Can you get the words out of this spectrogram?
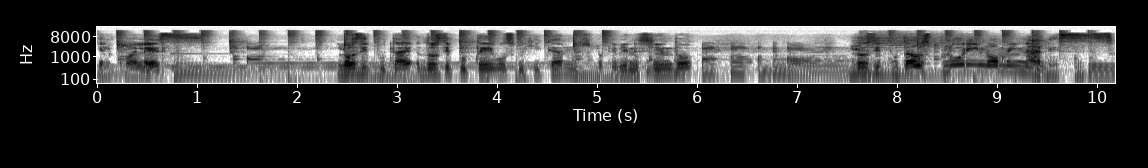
el cual es los, diputados, diputados mexicanos, lo que viene siendo los diputados plurinominales.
